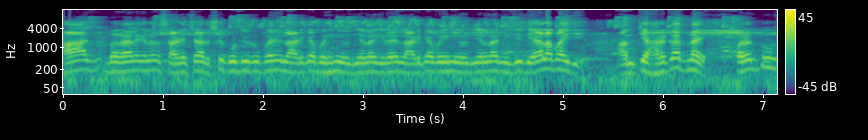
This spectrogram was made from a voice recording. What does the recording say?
आज बघायला गेलं तर साडेचारशे कोटी रुपये लाडक्या बहीण योजनेला गेला. आहे. लाडक्या बहीण योजनेला निधी द्यायला पाहिजे. आमची हरकत नाही. परंतु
